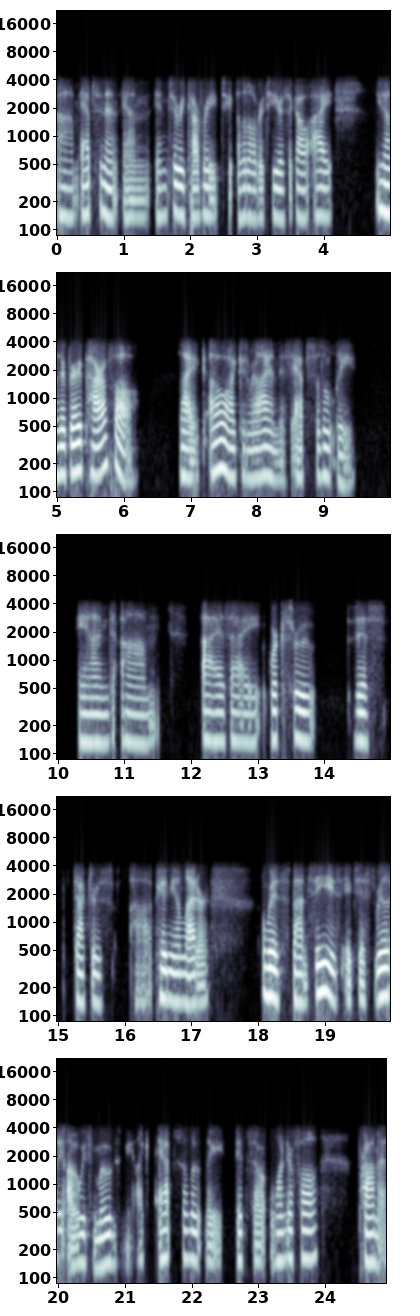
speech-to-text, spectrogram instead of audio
um, abstinent and into recovery two, a little over two years ago, I, you know, they're very powerful. Like, oh, I can rely on this absolutely. And um, as I work through this doctor's uh, opinion letter with sponsees, it just really always moves me. Like, absolutely, it's a wonderful promise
